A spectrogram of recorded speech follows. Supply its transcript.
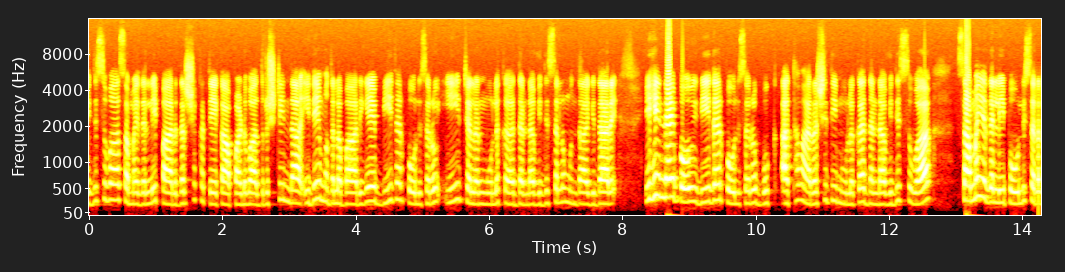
ವಿಧಿಸುವ ಸಮಯದಲ್ಲಿ ಪಾರದರ್ಶಕತೆ ಕಾಪಾಡುವ ದೃಷ್ಟಿಯಿಂದ ಇದೇ ಮೊದಲ ಬಾರಿಗೆ ಬೀದರ್ ಪೊಲೀಸರು ಈ ಚಲನ್ ಮೂಲಕ ದಂಡ ವಿಧಿಸಲು ಮುಂದಾಗಿದ್ದಾರೆ. ಈ ಹಿಂದೆ ಬೀದರ್ ಪೊಲೀಸರು ಬುಕ್ ಅಥವಾ ರಶೀದಿ ಮೂಲಕ ದಂಡ ವಿಧಿಸುವ ಸಮಯದಲ್ಲಿ ಪೊಲೀಸರ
